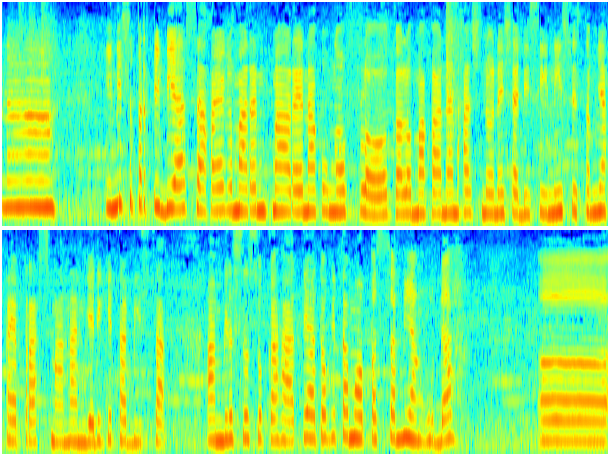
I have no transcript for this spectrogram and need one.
Nah ini seperti biasa. Kayak kemarin-kemarin aku ngevlog kalau makanan khas Indonesia di sini sistemnya kayak prasmanan. Jadi kita bisa ambil sesuka hati atau kita mau pesen yang udah uh,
